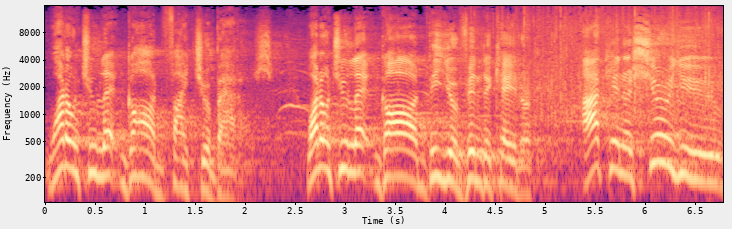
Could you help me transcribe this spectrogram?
Why don't you let God fight your battles? Why don't you let God be your vindicator? I can assure you,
